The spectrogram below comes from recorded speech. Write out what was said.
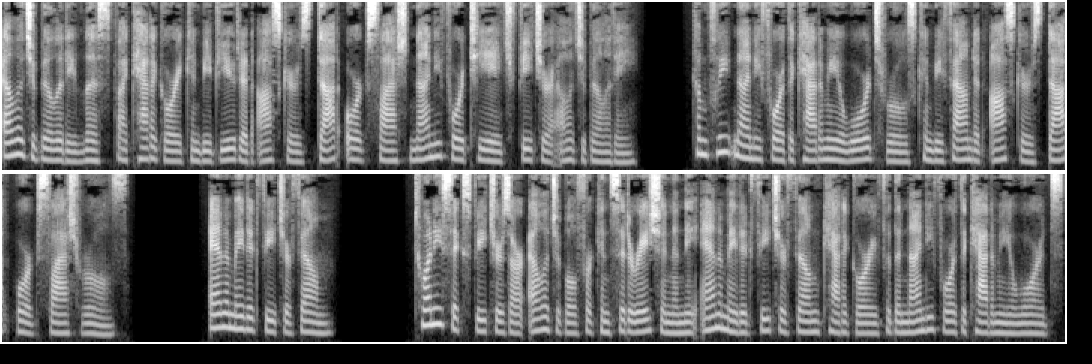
Eligibility lists by category can be viewed at oscars.org/94th feature eligibility. Complete 94th Academy Awards rules can be found at oscars.org/rules. Animated feature film 26 features are eligible for consideration in the animated feature film category for the 94th Academy Awards.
